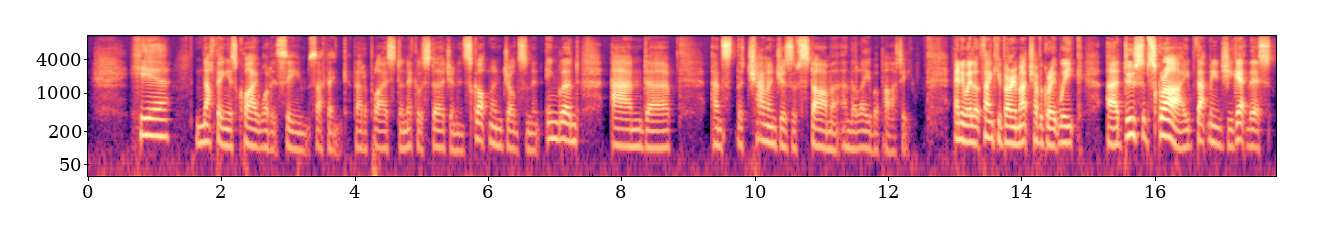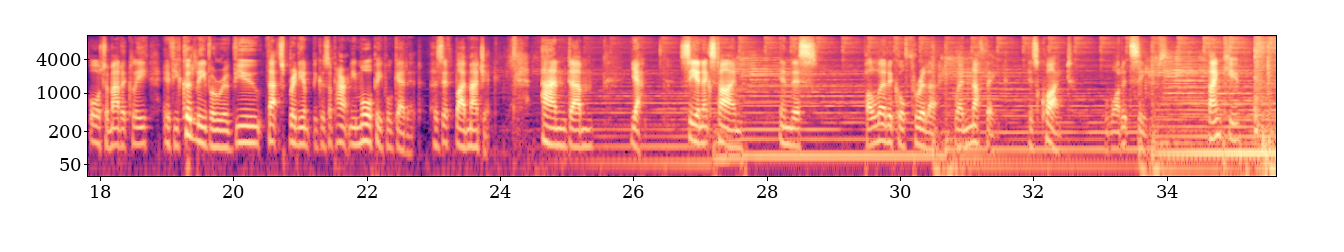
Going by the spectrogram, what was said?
Here, nothing is quite what it seems, I think. That applies to Nicola Sturgeon in Scotland, Johnson in England, and, uh, and the challenges of Starmer and the Labour Party. Anyway, look, thank you very much. Have a great week. Uh, do subscribe. That means you get this automatically. If you could leave a review, that's brilliant because apparently more people get it, as if by magic. And um, yeah, see you next time in this political thriller where nothing is quite what it seems. Thank you.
